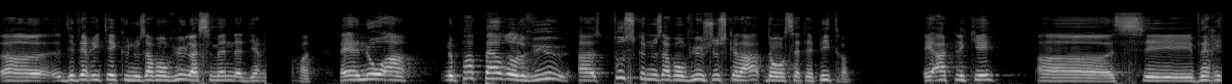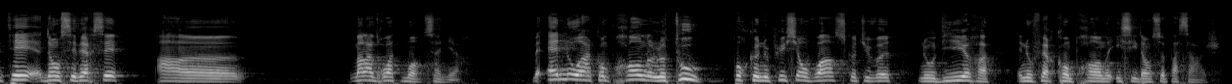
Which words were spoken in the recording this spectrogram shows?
euh, des vérités que nous avons vues la semaine dernière. Et aide-nous à ne pas perdre de vue euh, tout ce que nous avons vu jusque-là dans cet épître et appliquer euh, ces vérités dans ces versets maladroitement, Seigneur. Mais aide-nous à comprendre le tout pour que nous puissions voir ce que tu veux nous dire et nous faire comprendre ici dans ce passage.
